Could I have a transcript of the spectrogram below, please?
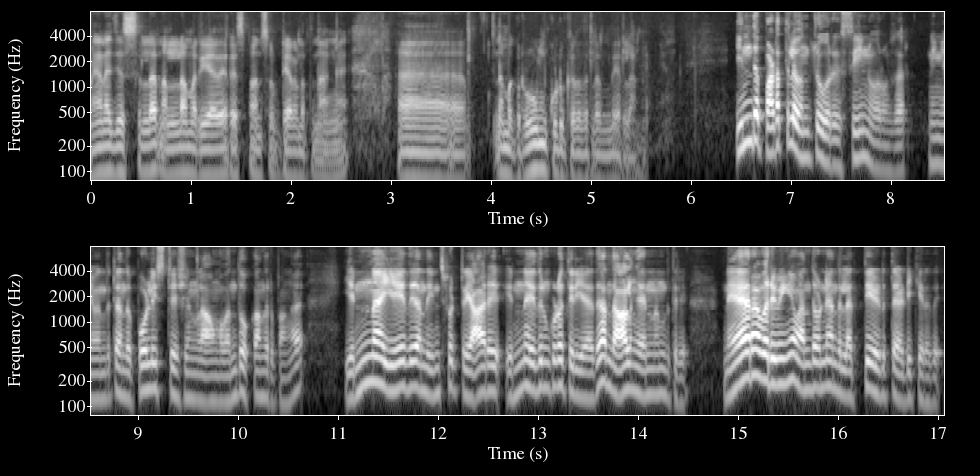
மேனேஜர்ஸ் எல்லாம் நல்ல மரியாதை ரெஸ்பான்சிபிலிட்டியாக நடத்துனாங்க. நமக்கு ரூம் கொடுக்குறதுலேருந்து எல்லாமே. இந்த படத்தில் வந்துட்டு ஒரு சீன் வரும் சார். நீங்கள் வந்துட்டு அந்த போலீஸ் ஸ்டேஷனில் அவங்க வந்து உட்காந்துருப்பாங்க என்ன ஏது அந்த இன்ஸ்பெக்டர் யார் என்ன ஏதுன்னு கூட தெரியாது. அந்த ஆளுங்க என்னன்னு தெரியும் நேராக வருவீங்க வந்தோடனே அந்த லத்தி எடுத்து அடிக்கிறது.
